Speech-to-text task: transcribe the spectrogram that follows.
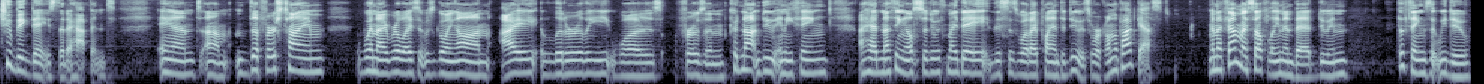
two big days that it happened. And um, the first time when I realized it was going on, I literally was frozen, could not do anything. I had nothing else to do with my day. This is what I planned to do is work on the podcast. And I found myself laying in bed doing the things that we do,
